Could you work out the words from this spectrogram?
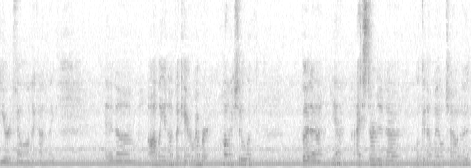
year it fell on, that kind of thing. And um, oddly enough, I can't remember. Oh, I should have looked. But uh, yeah, I started uh, looking up my old childhood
